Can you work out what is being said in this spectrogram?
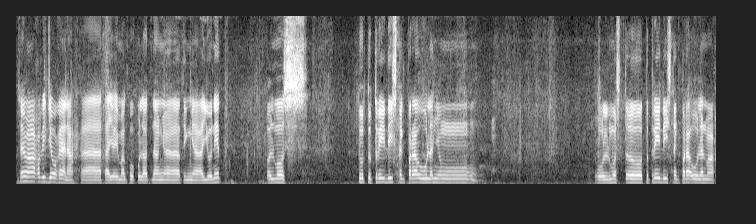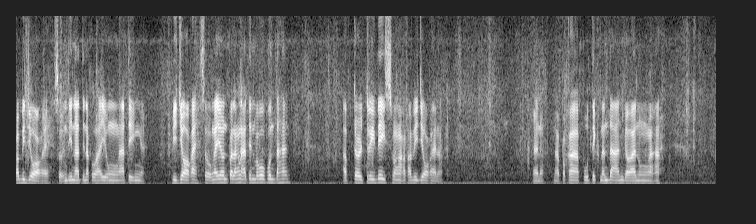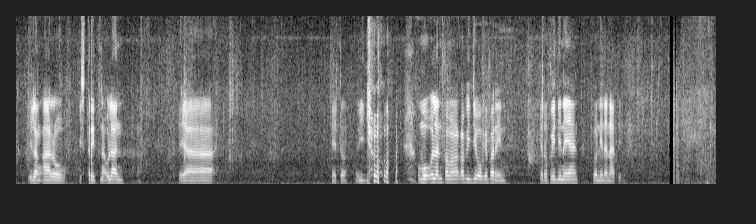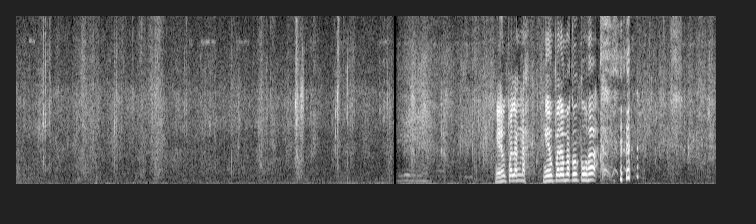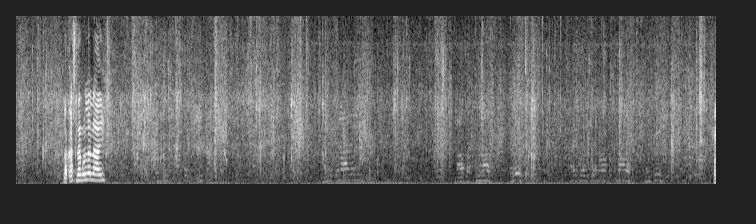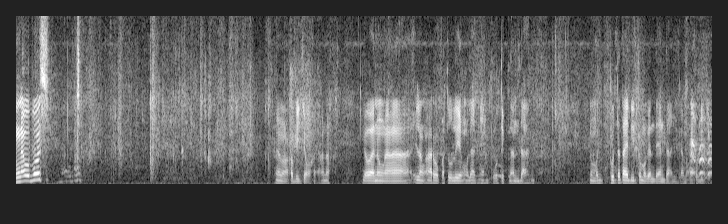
So yung mga kabidyo okay na, ah, tayo ay magpo-pull out ng ah, ating ah, unit. Almost 2 to 3 days nagparaulan yung almost 2 to 3 days nagparaulan mga kabidyo okay. So hindi natin nakuha yung ating video okay. So ngayon pa lang natin mapupuntahan after 3 days mga kabidyo okay na. Ano, napakaputik ng daan gawa nung ah, ilang araw straight na ulan. Kaya ito medyo umuulan pa mga kabidyo okay pa rin. Pero pwede na yan kunin na natin. Ngayon pa lang na ngayon pa lang makukuha. Lakas ng ulan ay Ang naubos? Ay mga kabidyo okay, ano? Gawa nung ah, ilang araw patuloy ang ulan yan putik ng daan. Nung magpunta tayo dito maganda yung daan nila mga kabidyo.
